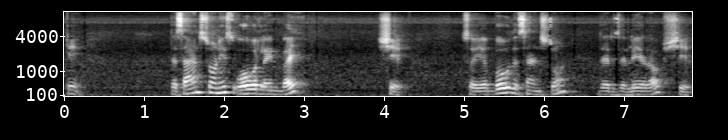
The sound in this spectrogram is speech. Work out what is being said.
Okay. The sandstone is overlain by shale so above the sandstone there is a layer of shale.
